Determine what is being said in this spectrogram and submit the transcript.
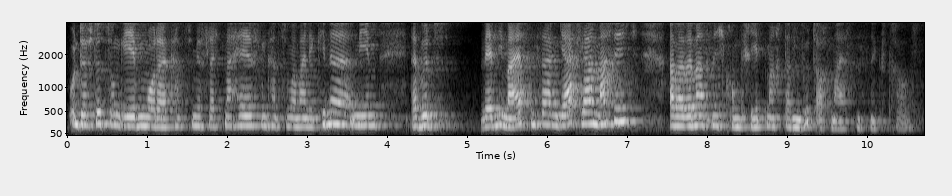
Unterstützung geben oder kannst du mir vielleicht mal helfen, kannst du mal meine Kinder nehmen, da wird, werden die meisten sagen, ja klar, mache ich, aber wenn man es nicht konkret macht, dann wird auch meistens nichts draus.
